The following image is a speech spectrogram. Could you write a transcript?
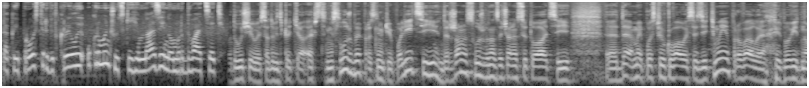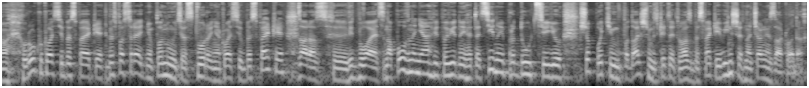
такий простір відкрили у Кременчуцькій гімназії номер 20. Долучилися до відкриття екстрені служби, працівники поліції, Державної служби надзвичайної ситуації, е, де ми поспілкувалися з дітьми, провели відповідно урок у безпеки. Безпосередньо планується створення класів безпеки. Зараз е, відбувається наповнення відповідною агітаційною продукцією, щоб потім в подальшому відкрити клас безпеки в інших навчальних закладах.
